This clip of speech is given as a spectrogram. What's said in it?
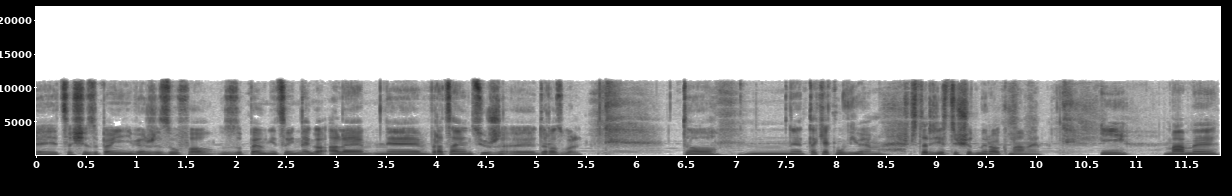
y, co się zupełnie nie wiąże z UFO, zupełnie co innego, ale y, wracając już do Roswell. To mm, tak jak mówiłem, 47 rok mamy i mamy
